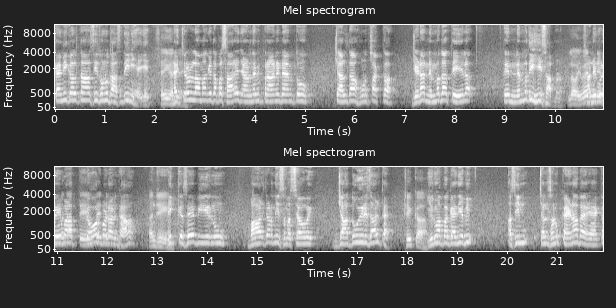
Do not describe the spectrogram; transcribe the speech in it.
ਕੈਮੀਕਲ ਤਾਂ ਅਸੀਂ ਤੁਹਾਨੂੰ ਦੱਸਦੇ ਹੀ ਨਹੀਂ ਹੈਗੇ। ਸਹੀ ਗੱਲ ਹੈ ਨੈਚੁਰਲ ਲਾਵਾਂਗੇ ਤਾਂ ਆਪਾਂ ਸਾਰੇ ਜਾਣਦੇ ਹਾਂ ਵੀ ਪੁਰਾਣੇ ਟਾਈਮ ਤੋਂ ਚੱਲਦਾ ਹੁਣ ਤੱਕ ਜਿਹੜਾ ਨਿੰਮ ਦਾ ਤੇਲ ਤੇ ਨਿੰਮ ਦੀ ਹੀ ਸਾਬਣ। ਲਓ ਜੀ ਬਾਈ ਸਾਡੇ ਕੋਲ ਇਹ ਨਿੰਮ ਦਾ ਬੜਾ ਤੇਲ ਪਿਓਰ ਤੇ ਨਿੰਮ। ਪ੍ਰੋਡਕਟ ਆ। ਹਾਂਜੀ। ਵੀ ਕਿਸੇ ਵੀਰ ਨੂੰ ਵਾਲ ਝੜਨ ਦੀ ਸਮੱਸਿਆ ਹੋਵੇ ਜਾਦੂ ਹੀ ਰਿਜ਼ਲਟ ਹੈ। ਠੀਕ ਆ। ਜਿਹਨੂੰ ਆਪਾਂ ਕਹਿ ਦਈਏ ਵੀ ਅਸੀਂ ਚੱਲ ਸਾਨੂੰ ਕਹਿਣਾ ਪੈ ਰਿਹਾ ਇੱਕ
